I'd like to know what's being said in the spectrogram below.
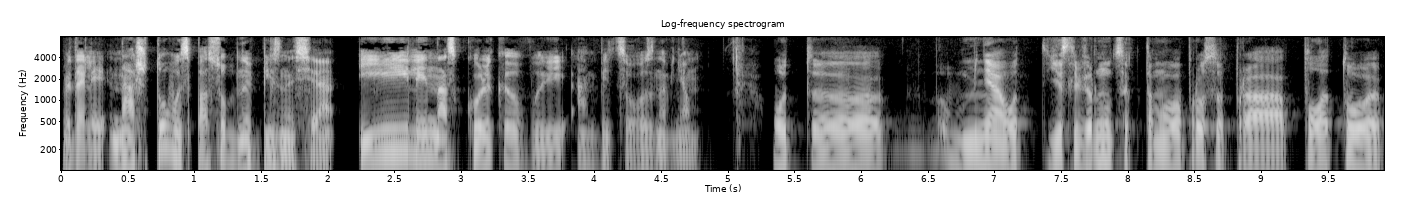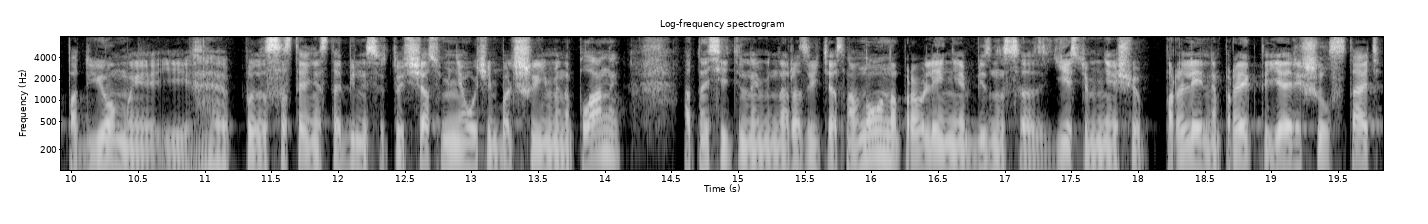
Виталий, на что вы способны в бизнесе или насколько вы амбициозны в нем? Вот э, у меня вот, если вернуться к тому вопросу про плато, подъемы и состояние стабильности, то есть сейчас у меня очень большие именно планы относительно именно развития основного направления бизнеса. Есть у меня еще параллельные проекты. Я решил стать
